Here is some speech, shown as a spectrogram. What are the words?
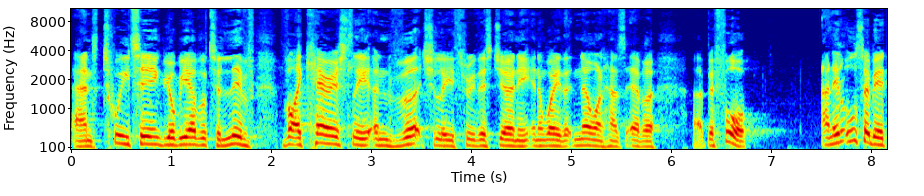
and tweeting. You'll be able to live vicariously and virtually through this journey in a way that no one has ever uh, before. And it'll also be a,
